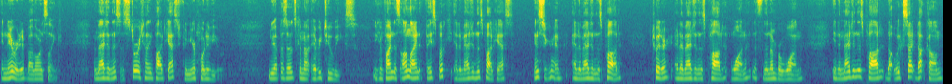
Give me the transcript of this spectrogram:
and narrated by Lawrence Link. Imagine This is a storytelling podcast from your point of view. New episodes come out every two weeks. You can find us online at Facebook at Imagine This Podcast, Instagram at Imagine This Pod, Twitter at Imagine This Pod 1, that's the number 1, in imaginethispod.wixsite.com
